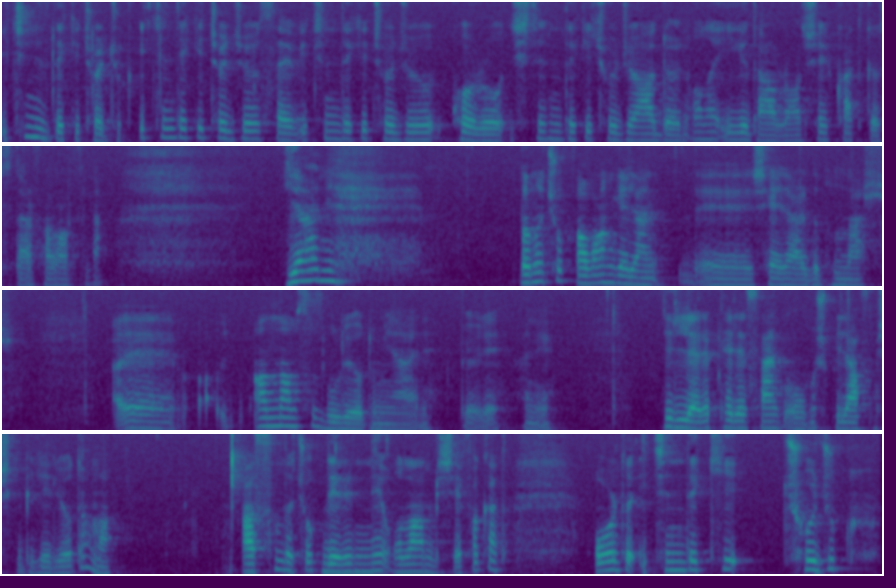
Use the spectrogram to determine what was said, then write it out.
içinizdeki çocuk, içindeki çocuğu sev, içindeki çocuğu koru, içindeki çocuğa dön, ona iyi davran, şefkat göster falan filan. Yani bana çok avam gelen e, şeylerdi bunlar. E, anlamsız buluyordum yani. Böyle hani dillere pelesenk olmuş bir lafmış gibi geliyordu ama aslında çok derinliği olan bir şey. Fakat orada içindeki çocuk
